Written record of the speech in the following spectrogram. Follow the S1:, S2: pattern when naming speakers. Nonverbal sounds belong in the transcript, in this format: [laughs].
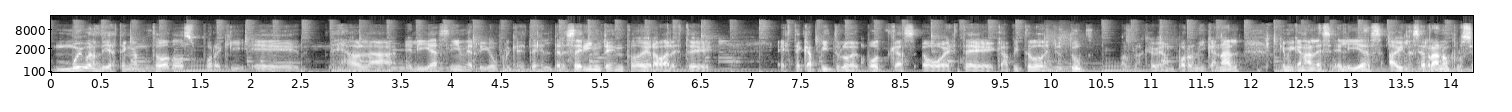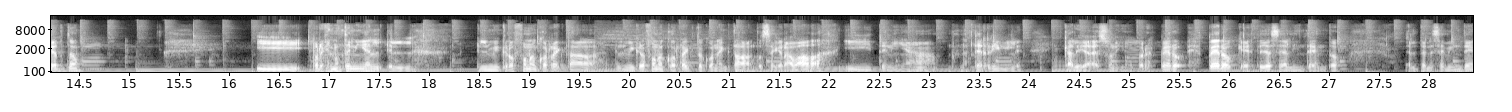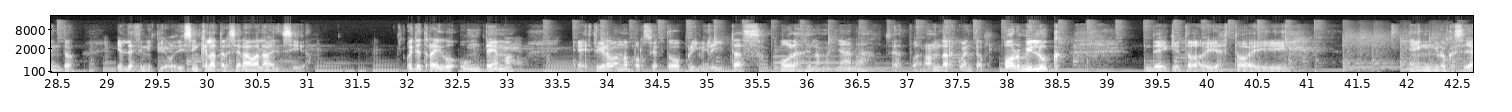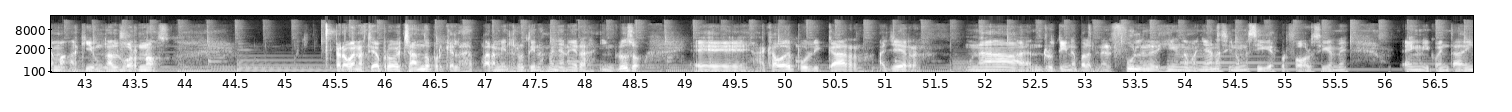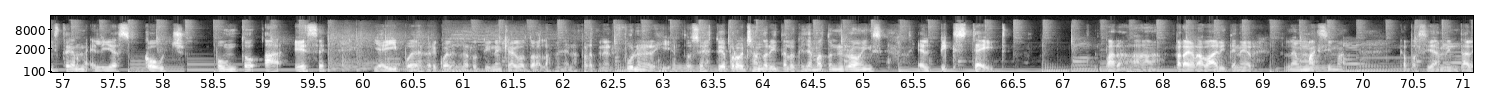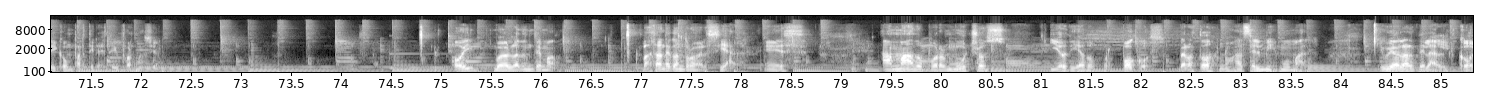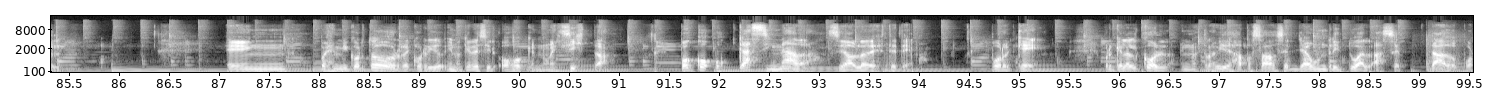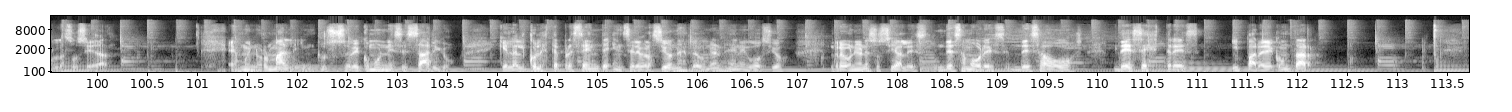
S1: Muy buenos días tengan todos. Por aquí eh, les habla Elías y me río porque este es el tercer intento de grabar este, este capítulo de podcast o este capítulo de YouTube, para los que vean por mi canal, que mi canal es Elías Ávila Serrano, por cierto. Y porque no tenía el, el, micrófono, correcta, el micrófono correcto conectado, entonces grababa y tenía una terrible calidad de sonido. Pero espero, espero que este ya sea el intento, el tercer intento y el definitivo. Dicen que la tercera va la vencida. Hoy te traigo un tema Estoy grabando, por cierto, primeritas horas de la mañana. O sea, podrán dar cuenta por mi look de que todavía estoy en lo que se llama aquí un albornoz. Pero bueno, estoy aprovechando porque para mí las rutinas mañaneras, incluso eh, acabo de publicar ayer una rutina para tener full energía en la mañana. Si no me sigues, por favor, sígueme en mi cuenta de Instagram, eliascoach.as y ahí puedes ver cuál es la rutina que hago todas las mañanas para tener full energía. Entonces estoy aprovechando ahorita lo que llama Tony Robbins el peak state para, para grabar y tener la máxima capacidad mental y compartir esta información. Hoy voy a hablar de un tema bastante controversial. Es amado por muchos y odiado por pocos, pero a todos nos hace el mismo mal. Y voy a hablar del alcohol. En pues en mi corto recorrido, y no quiere decir, ojo, que no exista, poco o casi nada se habla de este tema. ¿Por qué? Porque el alcohol en nuestras vidas ha pasado a ser ya un ritual aceptado por la sociedad. Es muy normal, incluso se ve como necesario, que el alcohol esté presente en celebraciones, reuniones de negocio, reuniones sociales, desamores, desahogos, desestrés y pare de contar.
